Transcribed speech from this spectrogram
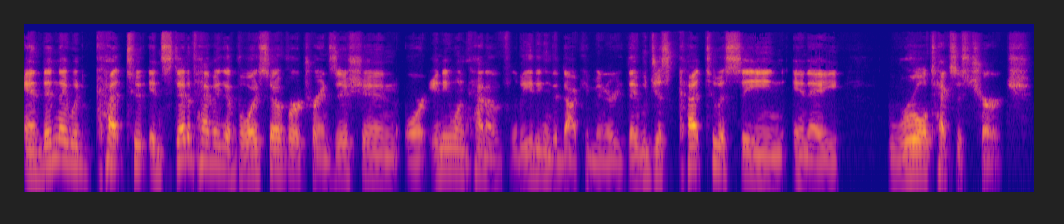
And then they would cut to instead of having a voiceover or transition or anyone kind of leading the documentary, they would just cut to a scene in a rural Texas church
